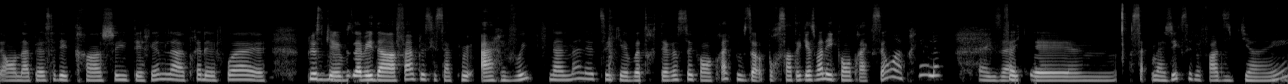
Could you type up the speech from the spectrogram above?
on appelle ça des tranchées utérines. Là. Après, des fois, plus mmh que vous avez d'enfants, plus que ça peut arriver finalement, là, que votre utérus se contracte, puis vous, sentir quasiment des contractions après. Là. Exact. Fait que sac magique, ça peut faire du bien.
